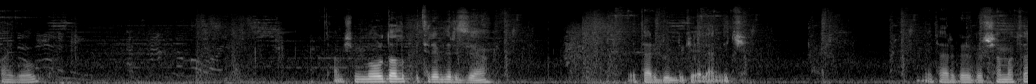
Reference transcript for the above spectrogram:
Kaybol. Tamam şimdi Lord'u alıp bitirebiliriz ya. Yeter güldük eğlendik. Yeter gırgır şamata.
